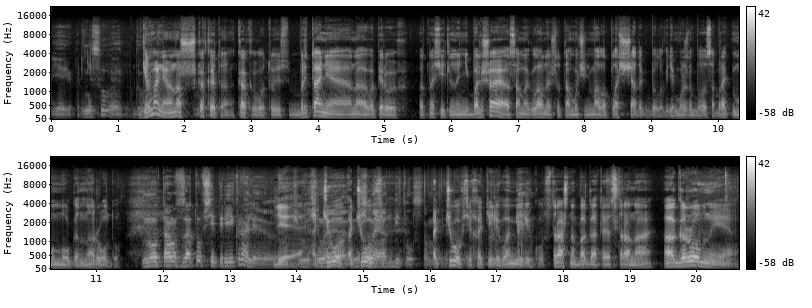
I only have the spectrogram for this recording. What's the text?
я ее принесу. Германия, она же как это, как его, то есть Британия, она, во-первых, относительно небольшая, а самое главное, что там очень мало площадок было, где можно было собрать много народу. Но там зато все переиграли. Yeah. Начиная, от чего, от чего, все, от, Beatles, там, от чего все хотели в Америку? Страшно богатая страна, огромные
